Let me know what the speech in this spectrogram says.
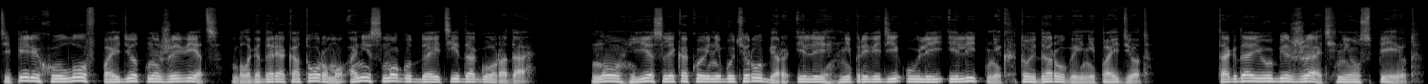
Теперь их улов пойдет на живец, благодаря которому они смогут дойти до города. Ну, если какой-нибудь рубер или, не приведи улей элитник, той дорогой не пойдет. Тогда и убежать не успеют.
